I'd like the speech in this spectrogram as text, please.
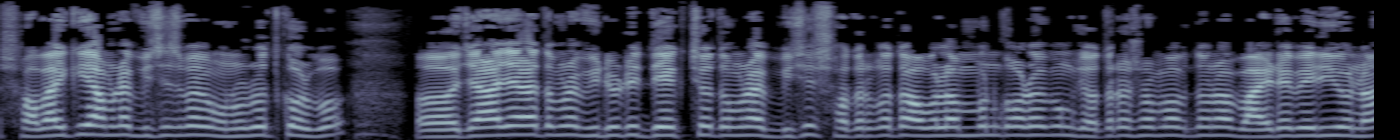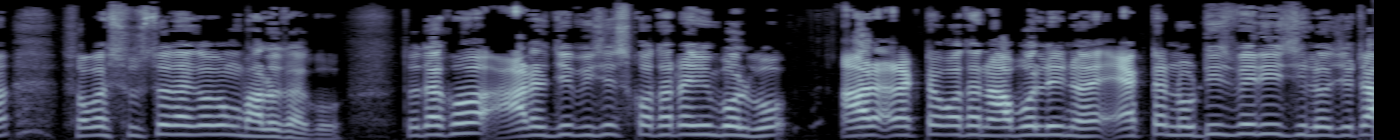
সবাইকে আমরা বিশেষভাবে অনুরোধ করব যারা যারা তোমরা ভিডিওটি দেখছ, তোমরা বিশেষ সতর্কতা অবলম্বন করো এবং যতটা সম্ভব তোমরা বাইরে বেরিয়েও না। সবাই সুস্থ থাকো এবং ভালো থাকো। তো দেখো, আর যে বিশেষ কথাটা আমি বলব, আর একটা কথা না বললেই নয়, একটা নোটিশ বেরিয়েছিল যেটা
